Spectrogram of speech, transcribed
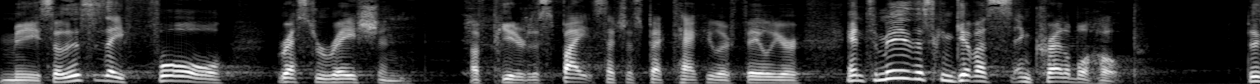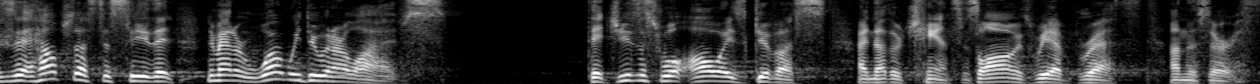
me. So, this is a full restoration of Peter despite such a spectacular failure. And to me, this can give us incredible hope because it helps us to see that no matter what we do in our lives, that Jesus will always give us another chance as long as we have breath on this earth.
